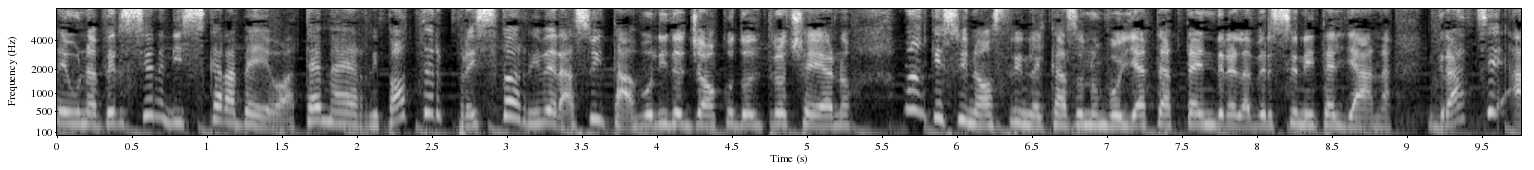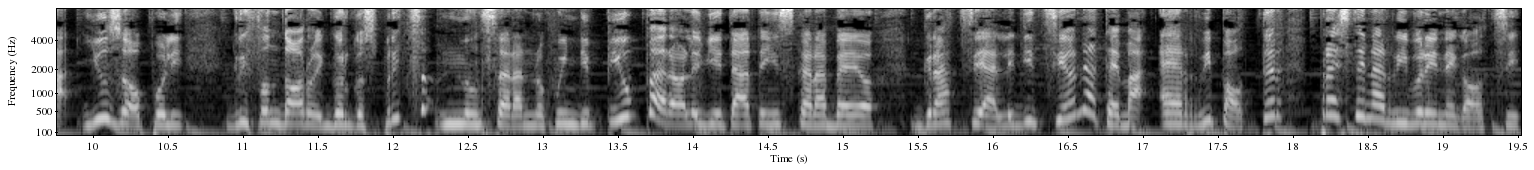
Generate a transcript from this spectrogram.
Ufficiale una versione di Scarabeo a tema Harry Potter presto arriverà sui tavoli del gioco d'oltreoceano, ma anche sui nostri nel caso non vogliate attendere la versione italiana, grazie a Usopoli. Grifondoro e Gorgo Spritz non saranno quindi più parole vietate in Scarabeo, grazie all'edizione a tema Harry Potter presto in arrivo nei negozi.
